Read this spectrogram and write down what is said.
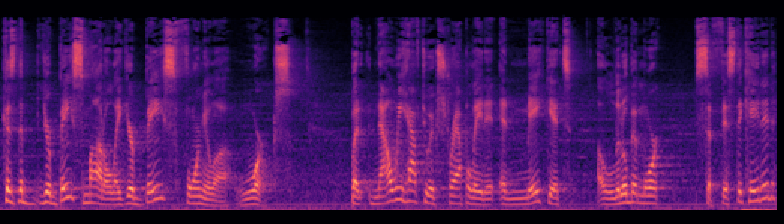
because the your base model, like your base formula, works. But now we have to extrapolate it and make it a little bit more sophisticated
